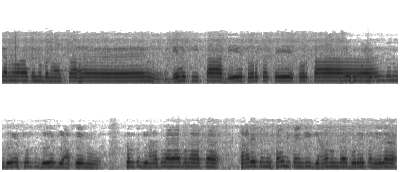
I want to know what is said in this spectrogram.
ਕਰਨ ਵਾਲਾ ਤੈਨੂੰ ਬਣਾਤਾ ਹੈ। ਜਿਨ ਕੀਤਾ ਬੇਸੁਰਤ ਤੇ ਸੁਰਤਾ। ਵਾਹਿਗੁਰੂ ਨੇ ਤੈਨੂੰ ਬੇਸੁਰਤ ਦੇ ਗਿਆਤੇ ਨੂੰ ਸੁਰਤ ਗਿਆਤ ਵਾਲਾ ਬਣਾਤਾ ਸਾਰੇ ਤੈਨੂੰ ਸਮਝ ਪੈਂਦੀ ਗਿਆਨ ਹੁੰਦਾ ਬੁਰੇ ਭਲੇ ਦਾ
